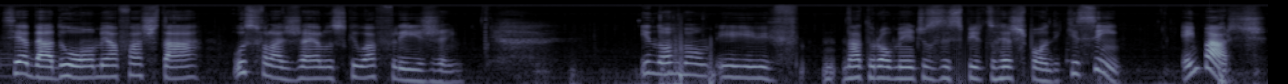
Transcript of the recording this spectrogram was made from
se é dado o homem afastar os flagelos que o afligem. E, normal, e naturalmente os espíritos respondem que sim, em parte,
